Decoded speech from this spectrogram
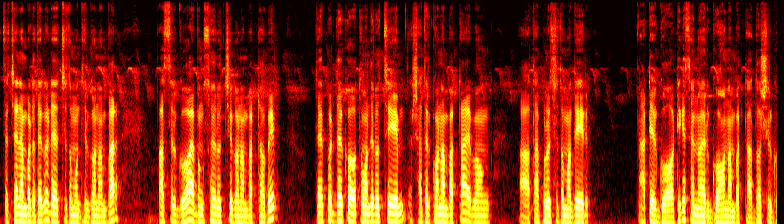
আচ্ছা চার নাম্বারটা দেখো, এটা হচ্ছে তোমাদের গ নাম্বার, পাঁচের গ এবং ছয়ের হচ্ছে গ নাম্বারটা হবে। তারপর দেখো, তোমাদের হচ্ছে সাতের ক নাম্বারটা এবং তারপর হচ্ছে তোমাদের আটের গ, ঠিক আছে? নয়ের গ নাম্বারটা, দশের গ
